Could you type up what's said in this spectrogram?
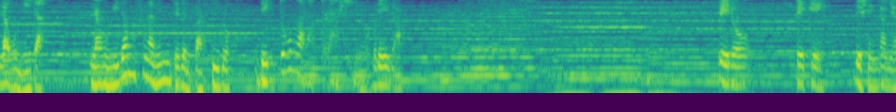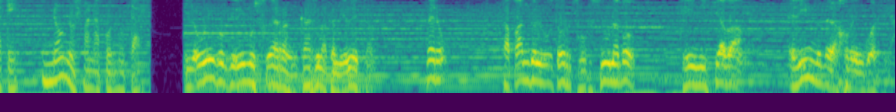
La unidad. La unidad no solamente del partido, de toda la clase obrera. Pero, Peque, desengáñate, no nos van a conmutar. Y lo único que vimos fue arrancar la camioneta. Pero Tapando el motor surgió una voz que iniciaba el himno de la joven guardia.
